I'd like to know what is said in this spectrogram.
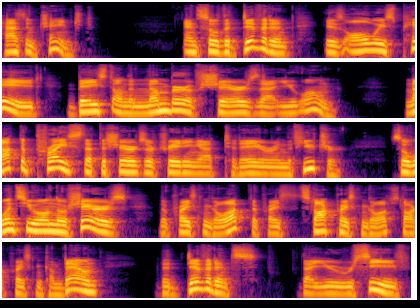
hasn't changed. And so the dividend is always paid based on the number of shares that you own, not the price that the shares are trading at today or in the future. So once you own those shares, the price can go up, the price stock price can go up, stock price can come down. The dividends that you receive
